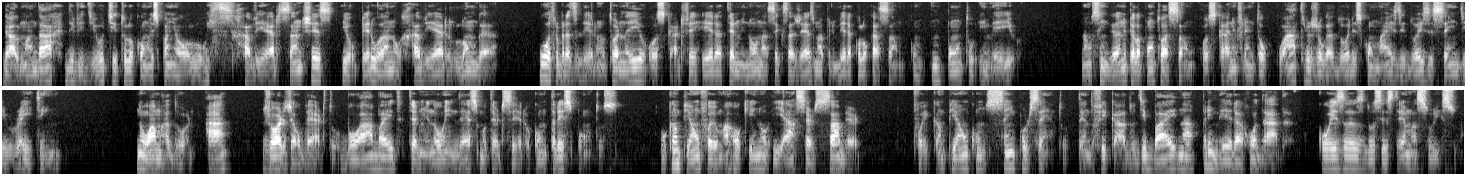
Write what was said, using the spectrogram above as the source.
Galmandar dividiu o título com o espanhol Luis Javier Sánchez e o peruano Javier Longa. O outro brasileiro no torneio, Oscar Ferreira, terminou na 61ª colocação, com um ponto e meio. Não se engane pela pontuação, Oscar enfrentou quatro jogadores com mais de 2,100 de rating. No Amador A, Jorge Alberto Boabaid terminou em 13º com 3 pontos. O campeão foi o marroquino Yasser Saber. Foi campeão com 100%, tendo ficado de bye na primeira rodada. Coisas do sistema suíço.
